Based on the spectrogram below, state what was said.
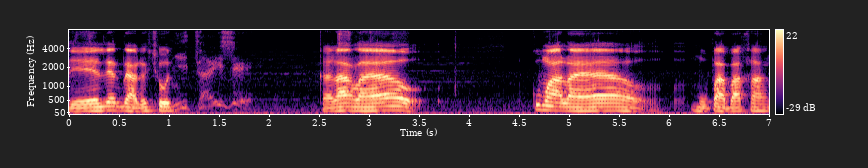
เย้เรียกดาบเลือกชุดกระร่างแล้ว กูมาแล้ว หมูป่าบ้าคลั่ง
